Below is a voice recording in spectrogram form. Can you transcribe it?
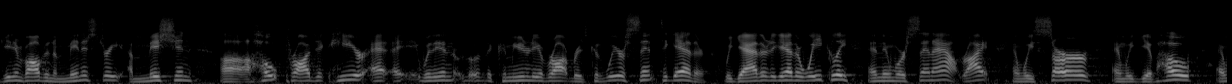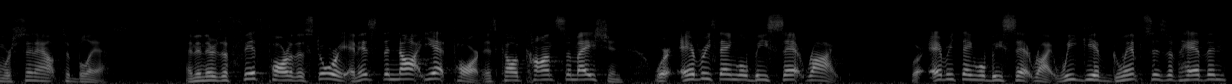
get involved in a ministry, a mission, uh, a hope project here at, uh, within the community of Rockbridge because we are sent together. We gather together weekly and then we're sent out, right? And we serve and we give hope and we're sent out to bless. And then there's a fifth part of the story, and it's the not yet part. It's called consummation, where everything will be set right. Where everything will be set right. We give glimpses of heaven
